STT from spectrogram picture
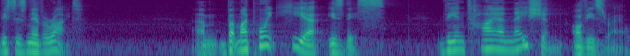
this is never right. Um, but my point here is this the entire nation of Israel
